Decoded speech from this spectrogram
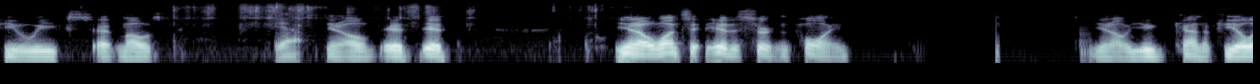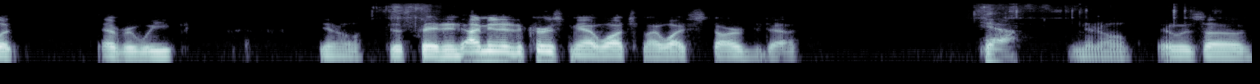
few weeks at most. Yeah. You know, it, it, you know, once it hit a certain point, you know, you kind of feel it every week, you know, just fading. I mean, it occurs to me, I watched my wife starve to death. Yeah. You know, it was a,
